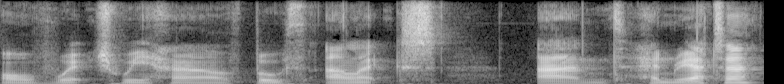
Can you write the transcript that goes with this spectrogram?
of which we have both Alex and Henrietta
